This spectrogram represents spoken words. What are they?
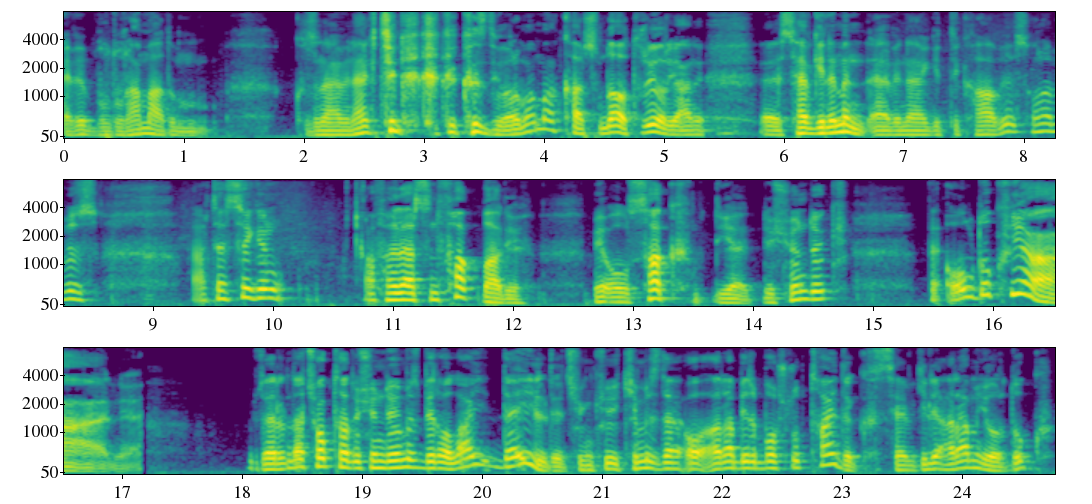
evi bulduramadım. Kızın evine gittik. Kız diyorum ama karşımda oturuyor yani. Ee, sevgilimin evine gittik abi. Sonra biz ertesi gün affedersin fuck buddy mi olsak diye düşündük. Ve olduk yani. Üzerinde çok da düşündüğümüz bir olay değildi. Çünkü ikimiz de o ara bir boşluktaydık. Sevgili aramıyorduk.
